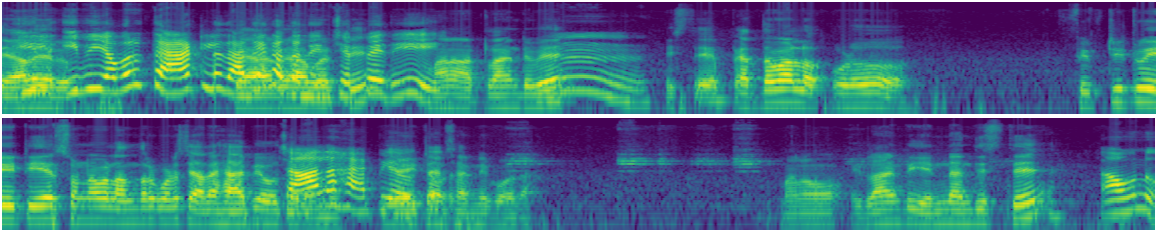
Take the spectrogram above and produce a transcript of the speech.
తేలేరు. ఇవి ఎవరు తేట్లేదు అదే కదా నేను చెప్పేది. మనం అట్లాంటివే. ఇస్తే పెద్దవాళ్ళు ఇప్పుడు ఫిఫ్టీ టు ఎయిటీ ఇయర్స్ ఉన్న వాళ్ళందరూ కూడా చాలా హ్యాపీ అవుతారు చాలా happy ఐటమ్స్ అన్ని కూడా. మనం ఇలాంటి ఎన్ని అందిస్తే అవును.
